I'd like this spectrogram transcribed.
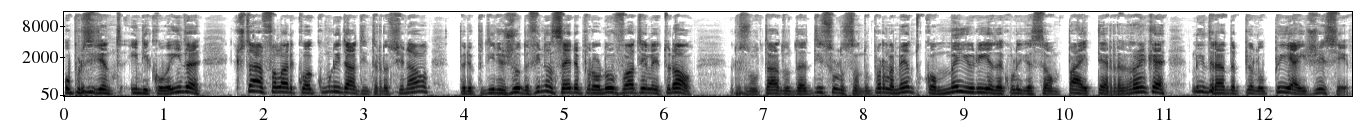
O presidente indicou ainda que está a falar com a comunidade internacional para pedir ajuda financeira para o novo voto eleitoral, resultado da dissolução do Parlamento com maioria da coligação Pai Terra Arranca, liderada pelo PAIGC.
